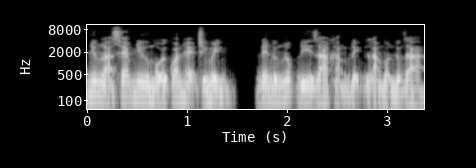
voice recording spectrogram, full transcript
nhưng là xem như mối quan hệ chính mình, nên đứng lúc đi ra khẳng định là muốn đứng ra.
